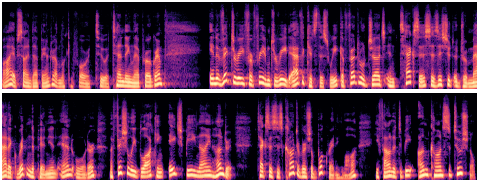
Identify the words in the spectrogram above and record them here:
Well, I have signed up, Andrew. I'm looking forward to attending that program. In a victory for freedom to read advocates this week, a federal judge in Texas has issued a dramatic written opinion and order officially blocking HB 900, Texas's controversial book rating law. He found it to be unconstitutional.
